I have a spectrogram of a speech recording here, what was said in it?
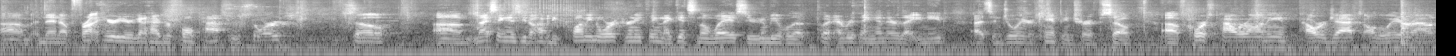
Um, and then up front here, you're gonna have your full pass-through storage. So um, nice thing is you don't have any plumbing work or anything that gets in the way, so you're gonna be able to put everything in there that you need uh, to enjoy your camping trip. So uh, of course, power awning, power jacks all the way around.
